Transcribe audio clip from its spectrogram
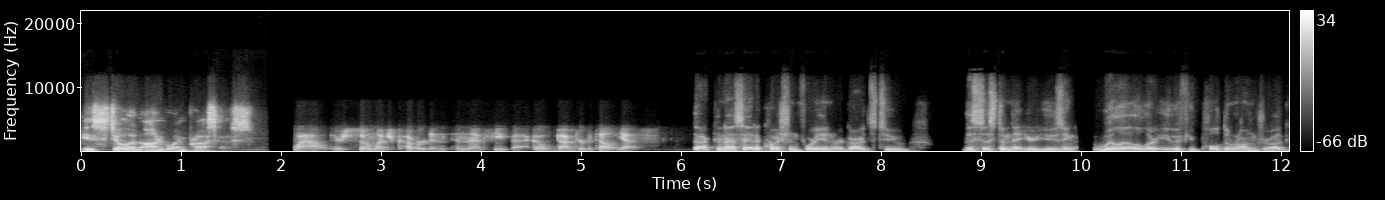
is still an ongoing process. Wow there's so much covered in, in that feedback. Oh dr patel yes. Dr. Ness, I had a question for you in regards to the system that you're using will it alert you if you pulled the wrong drug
